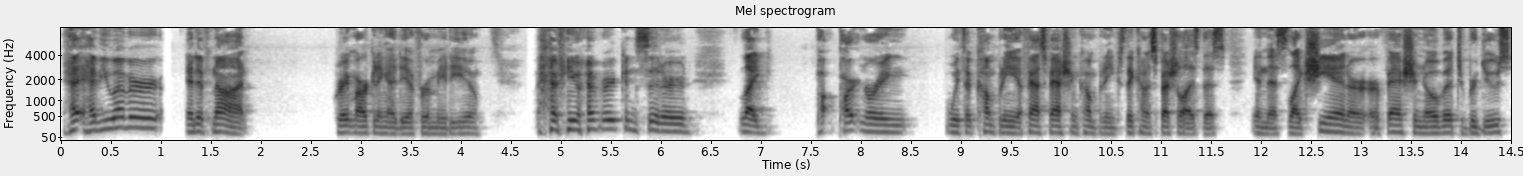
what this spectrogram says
Have you ever and if not, great marketing idea from me to you have you ever considered like p- partnering with a company, a fast fashion company, because they kind of specialize this in this, like Shein or, or, Fashion Nova, to produce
